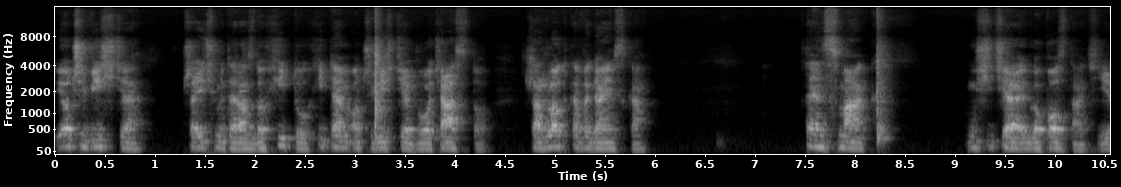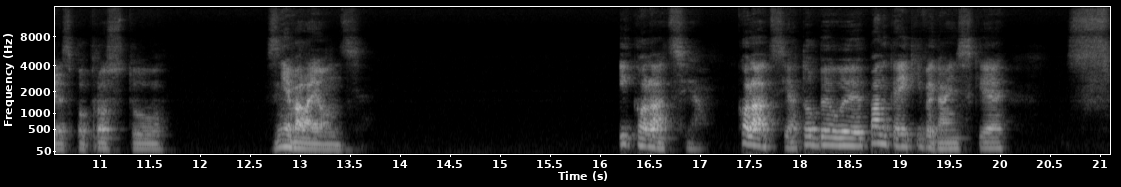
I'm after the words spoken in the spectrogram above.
I oczywiście przejdźmy teraz do hitu. Hitem oczywiście było ciasto. Szarlotka wegańska. Ten smak, musicie go poznać, jest po prostu zniewalający. I kolacja. Kolacja to były pankejki wegańskie z,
